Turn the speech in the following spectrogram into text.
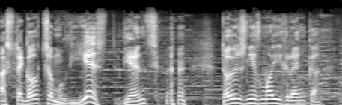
a z tego, co mówi, jest, więc to już nie w moich rękach.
